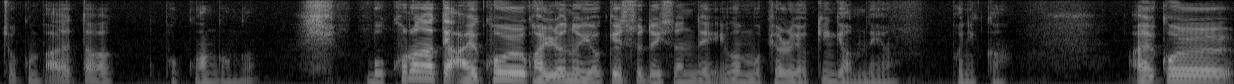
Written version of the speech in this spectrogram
조금 빠졌다가 복구한 건가? 뭐 코로나 때 알코올 관련으로 엮일 수도 있었는데 이건 뭐 별로 엮인 게 없네요 보니까. 알코올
